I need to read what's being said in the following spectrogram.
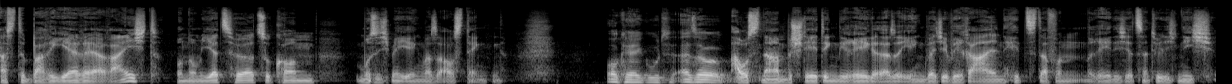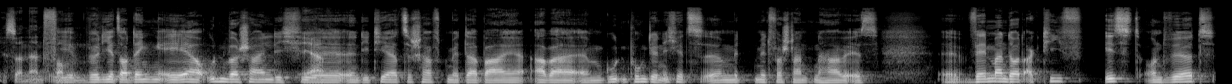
erste Barriere erreicht und um jetzt höher zu kommen, muss ich mir irgendwas ausdenken. Okay, gut. Also Ausnahmen bestätigen die Regel. Also irgendwelche viralen Hits, davon rede ich jetzt natürlich nicht, sondern vom. Würde ich jetzt auch denken, eher unwahrscheinlich für ja. Äh, die Tierärzteschaft mit dabei. Aber ähm, guten Punkt, den ich jetzt äh, mit, mit verstanden habe, ist, äh, wenn man dort aktiv ist und wird,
